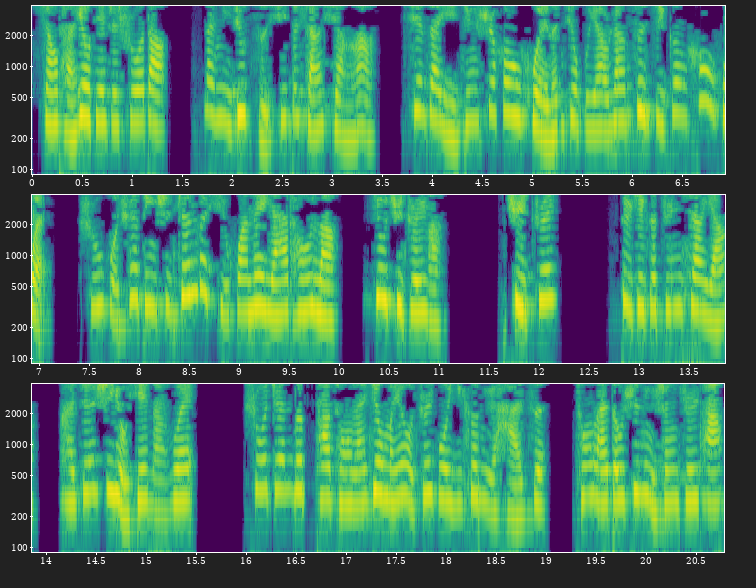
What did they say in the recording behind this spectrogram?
萧谈又接着说道：“那你就仔细的想想啊，现在已经是后悔了，就不要让自己更后悔。如果确定是真的喜欢那丫头了，就去追啊，去追。对这个君向阳。”还真是有些难为。说真的，他从来就没有追过一个女孩子，从来都是女生追他。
